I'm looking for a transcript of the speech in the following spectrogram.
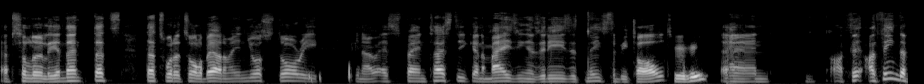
Absolutely, and that that's that's what it's all about. I mean, your story, you know, as fantastic and amazing as it is, it needs to be told. Mhm. And I think I think the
